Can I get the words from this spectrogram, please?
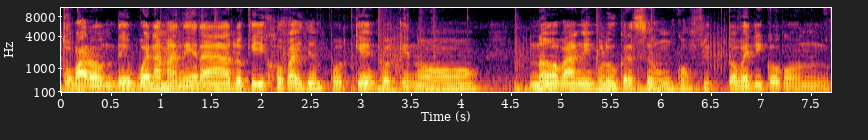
tomaron de buena manera lo que dijo Biden. ¿Por qué? Porque no, no van a involucrarse en un conflicto bélico con,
